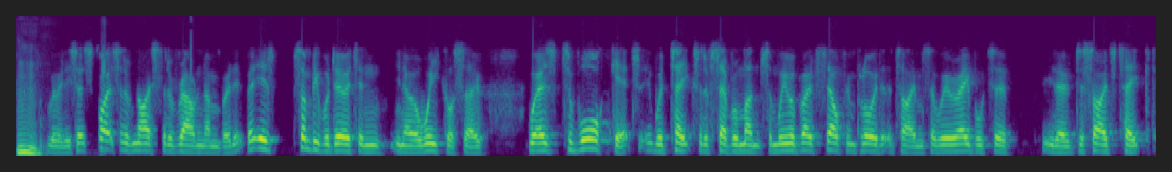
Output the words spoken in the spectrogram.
mm. really, so it's quite sort of nice sort of round number. It, but is some people do it in you know a week or so, whereas to walk it it would take sort of several months. And we were both self employed at the time, so we were able to you know decide to take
